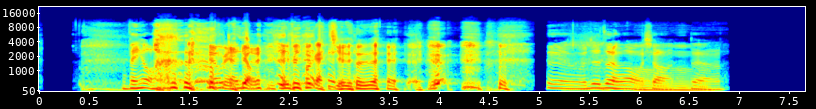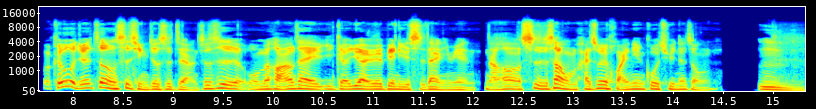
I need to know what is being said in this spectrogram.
没有，没有感觉，你没有感觉，对不对？嗯，我觉得这很好笑，对啊。可是我觉得这种事情就是这样，就是我们好像在一个越来越便利的时代里面，然后事实上我们还是会怀念过去那种。”嗯，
